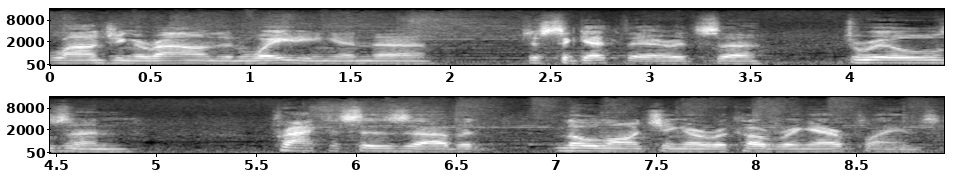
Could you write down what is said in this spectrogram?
lounging around and waiting, and uh, just to get there, it's uh, drills and practices, uh, but no launching or recovering airplanes.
